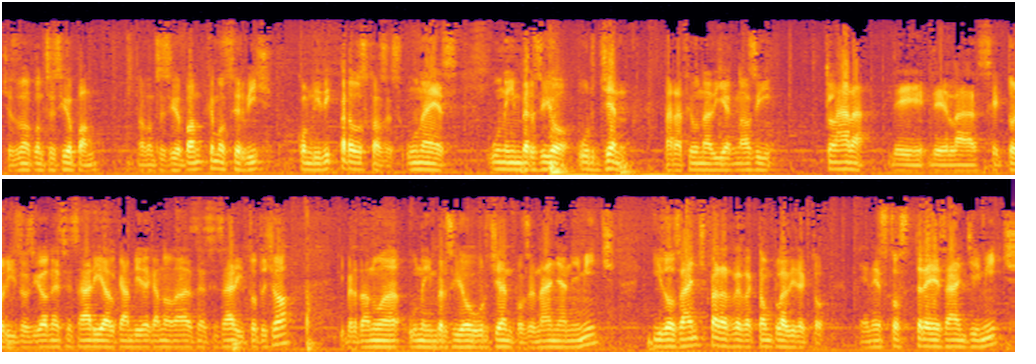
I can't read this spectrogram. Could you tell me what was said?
Això és una concessió POM, una concessió POM que ens serveix, com li dic, per a dues coses. Una és una inversió urgent per a fer una diagnosi clara de, de la sectorització necessària, el canvi de canonades necessari, tot això, i per tant una, una inversió urgent doncs, en any, any i mig, i dos anys per a redactar un pla director. En estos tres anys i mig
